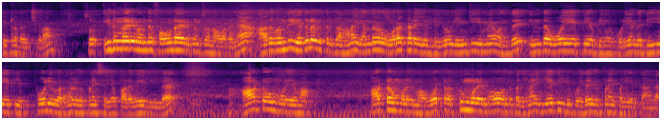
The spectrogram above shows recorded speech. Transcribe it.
திட்டத்தை வச்சுக்கலாம். ஸோ இது மாதிரி வந்து ஃபவுண்ட் ஆகிருக்குன்னு சொன்ன உடனே அது வந்து எதில் விற்றுருக்காங்கன்னா எந்த ஒரு உரக்கடைகள்லையோ எங்கேயுமே வந்து இந்த ஓஏபி அப்படிங்கக்கூடிய இந்த டிஏபி போலி உரங்கள் விற்பனை செய்யப்படவே இல்லை. ஆட்டோ மூலயமா ஆட்டோ மூலயமாவோ ட்ரக்கு மூலயமாவோ வந்து பார்த்திங்கன்னா ஏற்றிக்கிட்டு போய் தான் விற்பனை பண்ணியிருக்காங்க.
